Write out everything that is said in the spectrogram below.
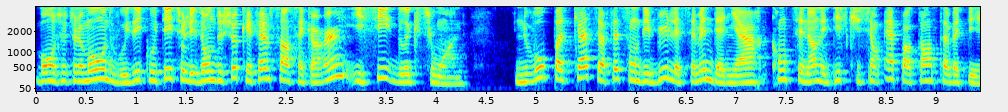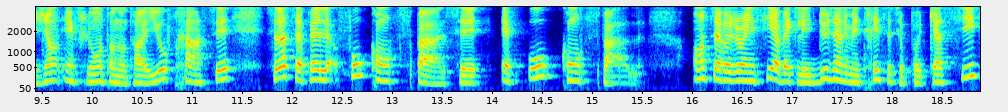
Bonjour tout le monde, vous écoutez sur les ondes de choc FM 151, ici Blake Swan. Un nouveau podcast a fait son début la semaine dernière concernant les discussions importantes avec des gens influents en Ontario français. Cela s'appelle Faux Conspal, c'est F-O Conspal. On se rejoint ici avec les deux animatrices de ce podcast-ci,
